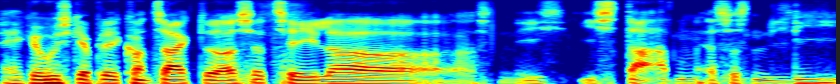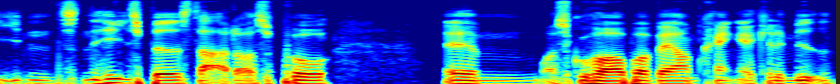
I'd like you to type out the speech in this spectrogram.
Jeg kan huske, at jeg blev kontaktet også af Taylor og sådan i, i starten, altså sådan lige i den sådan helt spæde start også på øhm, at skulle op og være omkring akademiet.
